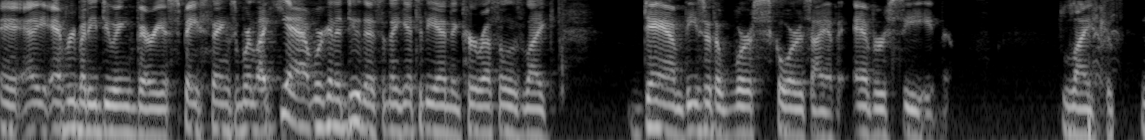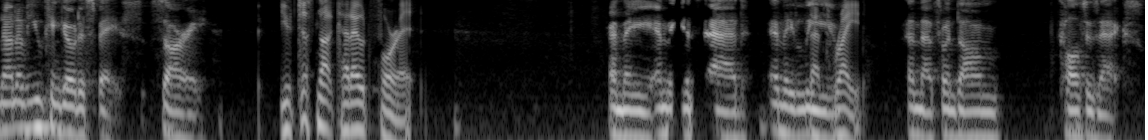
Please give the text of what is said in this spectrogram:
a, a- everybody doing various space things and we're like, "Yeah, we're going to do this." And they get to the end and Kurt Russell is like, "Damn, these are the worst scores I have ever seen." Like none of you can go to space. Sorry. You're just not cut out for it. And they and they get sad and they leave. That's right. And that's when Dom calls his ex.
